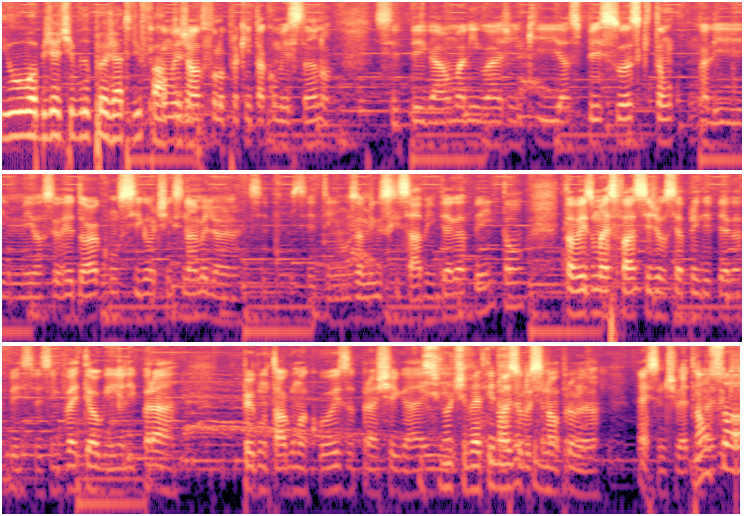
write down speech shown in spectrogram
e o objetivo do projeto de fato. Como o né? Reginaldo falou, pra quem tá começando, você pegar uma linguagem que as pessoas que estão ali meio ao seu redor consigam te ensinar melhor, né? Você, você tem uns amigos que sabem PHP, então talvez o mais fácil seja você aprender PHP. Você sempre vai ter alguém ali pra perguntar alguma coisa, pra chegar E e, se não tiver, tem nós solucionar né? o problema. É, se não tiver, tem Não só aqui,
